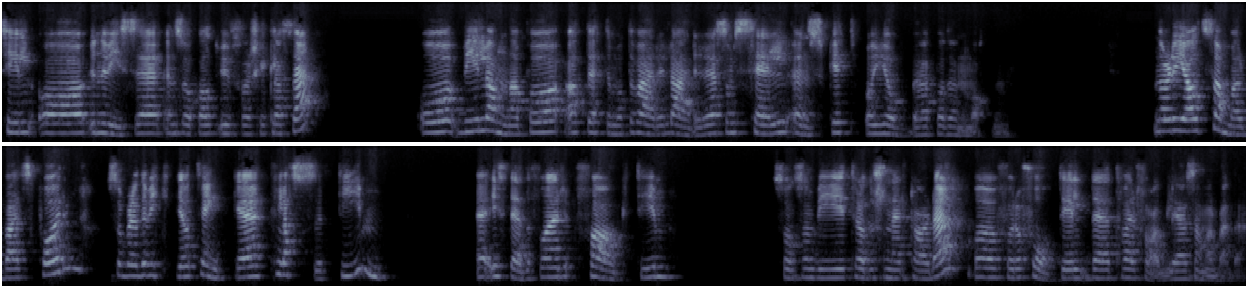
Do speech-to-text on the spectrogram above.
til å undervise en såkalt utforskerklasse? Og vi landa på at dette måtte være lærere som selv ønsket å jobbe på denne måten. Når det gjaldt samarbeidsform, så ble det viktig å tenke klasseteam i stedet for fagteam, sånn som vi tradisjonelt har det, for å få til det tverrfaglige samarbeidet.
